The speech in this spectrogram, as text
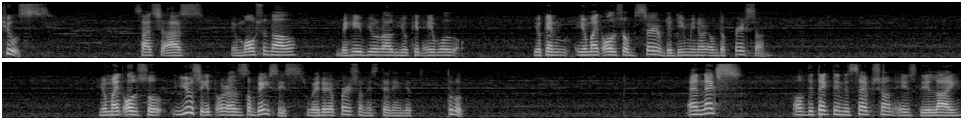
cues such as emotional behavioral you can able you can you might also observe the demeanor of the person You might also use it or as a basis whether a person is telling the truth. And next of detecting deception is the lie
